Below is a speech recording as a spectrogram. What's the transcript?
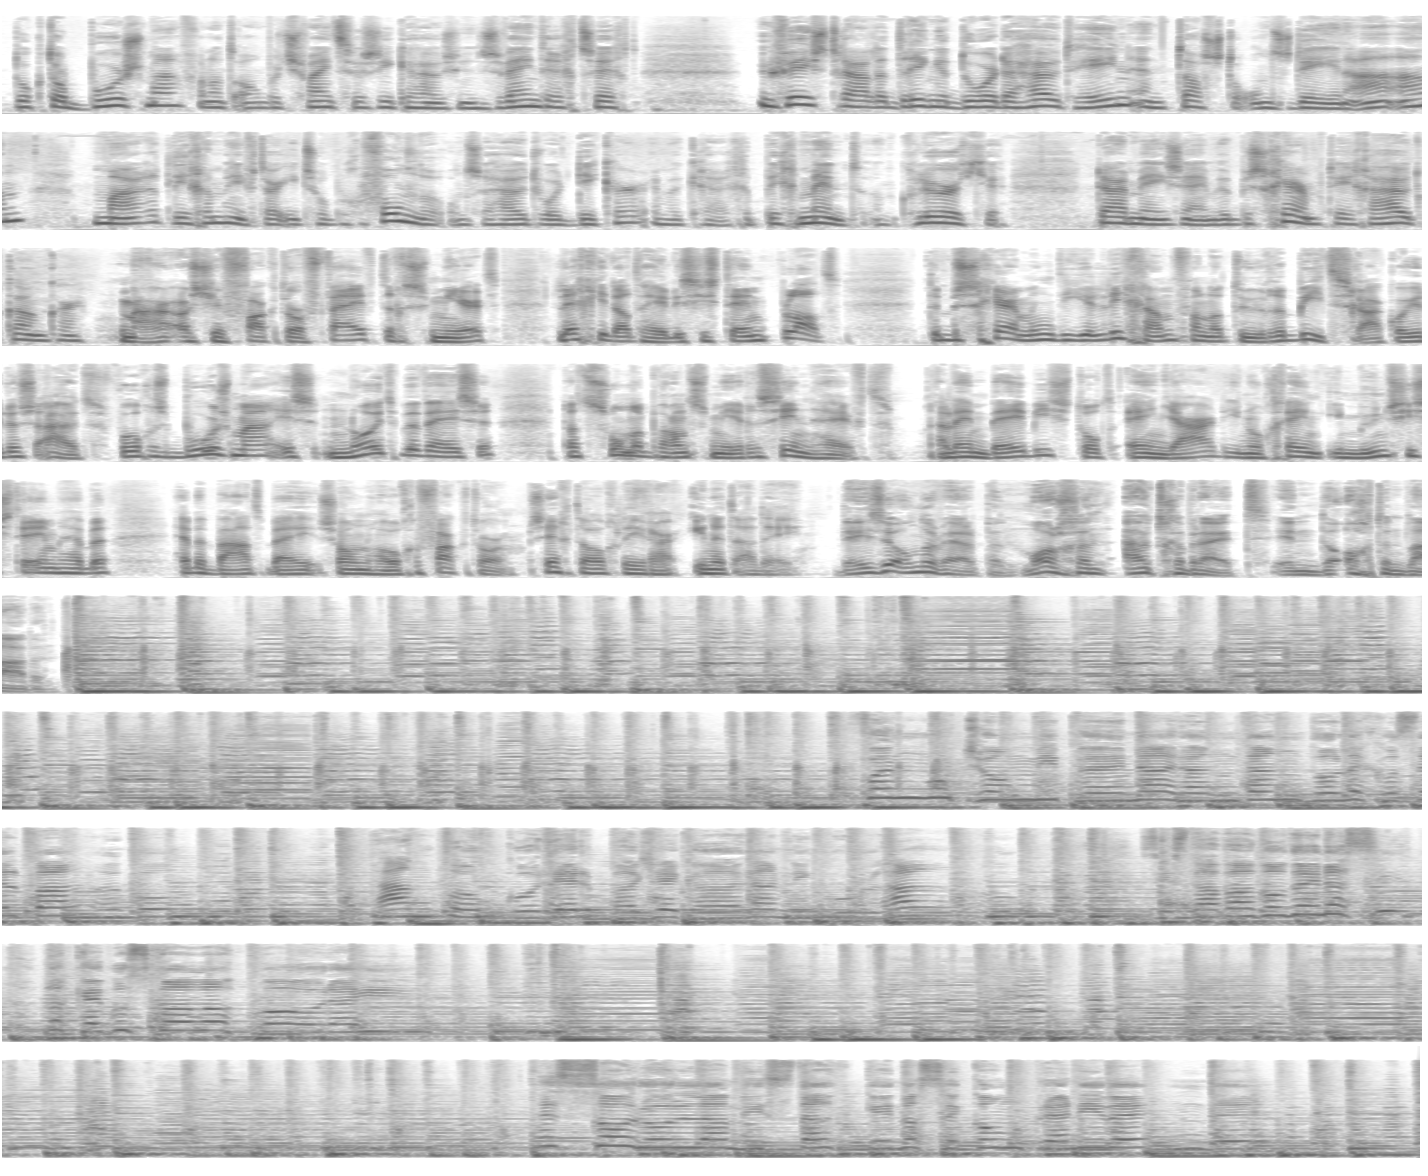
Dokter Boersma van het Albert Schweitzer ziekenhuis in Zwijndrecht zegt... UV-stralen dringen door de huid heen en tasten ons DNA aan. Maar het lichaam heeft daar iets op gevonden. Onze huid wordt dikker en we krijgen pigment, een kleurtje. Daarmee zijn we beschermd tegen huidkanker. Maar als je factor 50 smeert, leg je dat hele systeem plat. De bescherming die je lichaam van nature biedt, schakel je dus uit. Volgens Boersma is nooit bewezen dat zonnebrandsmeren zin heeft. Alleen baby's tot één jaar die nog geen immuunsysteem hebben... hebben baat bij zo'n hoge factor, zegt de hoogleraar in het AD. Deze onderwerpen morgen uitgebreid in de ochtendbladen. Fue mucho mi pena andando lejos del pago. Tanto correr para llegar a ningún lado. Si estaba donde nací, lo que buscaba por ahí solo la amistad que no se compra ni vende.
